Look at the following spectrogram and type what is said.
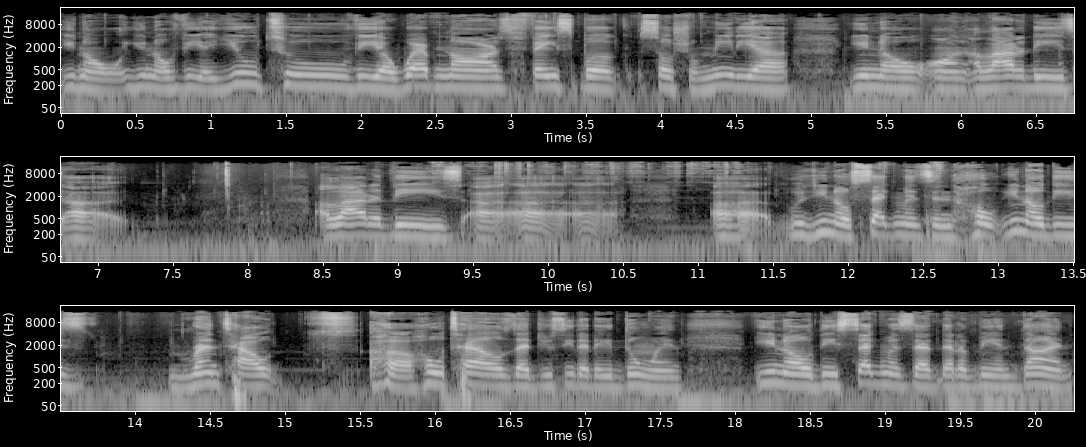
you know, you know, via YouTube, via webinars, Facebook, social media, you know, on a lot of these, uh, a lot of these, uh, uh, uh, uh you know, segments and ho- you know, these rent out uh, hotels that you see that they're doing you know these segments that that are being done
